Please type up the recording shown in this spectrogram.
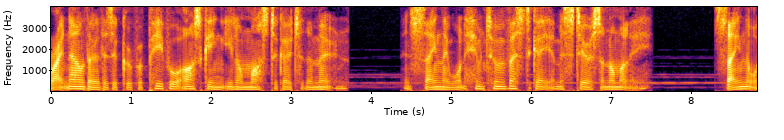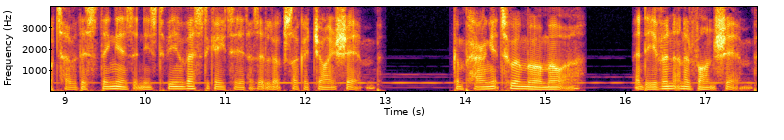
Right now, though, there's a group of people asking Elon Musk to go to the moon and saying they want him to investigate a mysterious anomaly, saying that whatever this thing is, it needs to be investigated as it looks like a giant ship, comparing it to Oumuamua and even an advanced ship.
